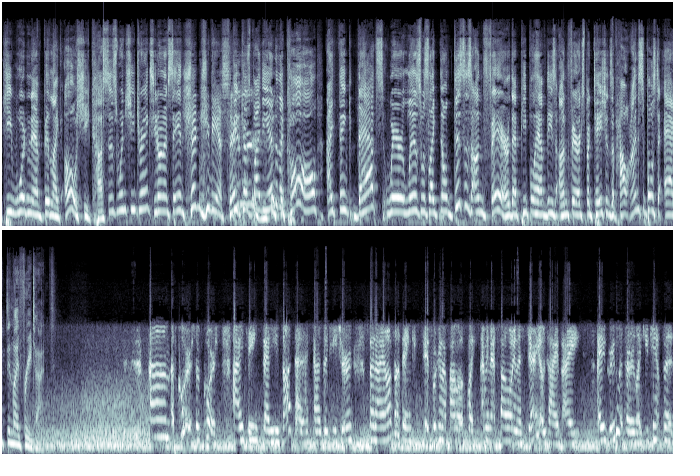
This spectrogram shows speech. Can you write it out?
he wouldn't have been like, "Oh, she cusses when she drinks." You know what I'm saying? Shouldn't she be a sailor? Because by the end of the call, I think that's where Liz was like, no, this is unfair that people have these unfair expectations of how I'm supposed to act in my free time. Um, of course, of course. I think that he thought that as a teacher, but I also think if we're going to follow, like, I mean, that's following a stereotype. I I agree with her. Like, you can't put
